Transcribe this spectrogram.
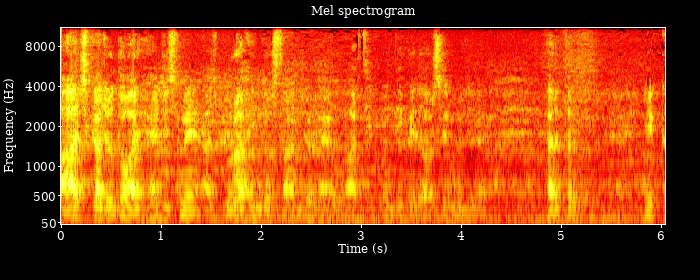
आज का जो दौर है, जिसमें आज पूरा हिंदुस्तान जो है, वो आर्थिक मंदी के दौर से गुजरा है। हर तरफ़ एक,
